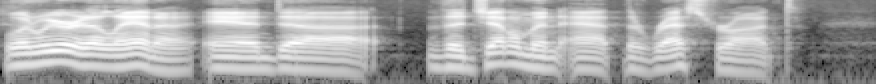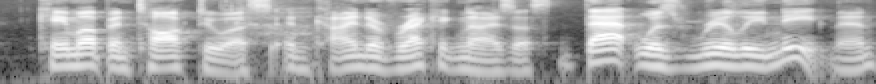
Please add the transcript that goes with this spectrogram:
when we were in Atlanta and uh, the gentleman at the restaurant came up and talked to us and kind of recognized us. That was really neat, man.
